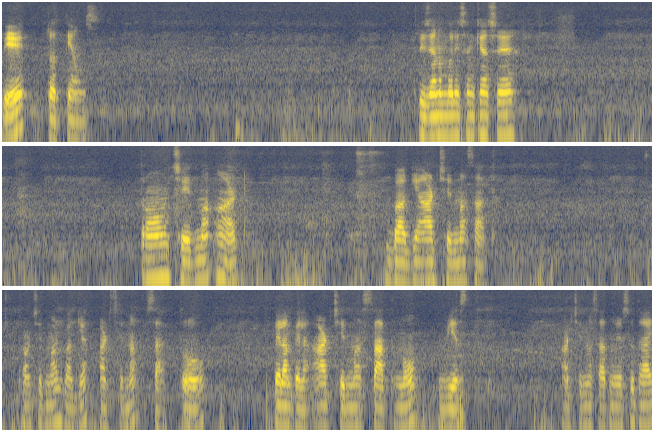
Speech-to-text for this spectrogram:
બે તૃતીયાંશ. ત્રીજા નંબરની સંખ્યા છે. ત્રણ છેદમાં આઠ ભાગ્યા આઠ છેદમાં સાત. ત્રણ છેદમાં આઠ ભાગ્યા આઠ છેદમાં સાત. તો પહેલાં પહેલાં આઠ છેદમાં સાતનો વ્યસ્ત. આઠ છેદમાં સાતનો વ્યસ્ત થાય?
